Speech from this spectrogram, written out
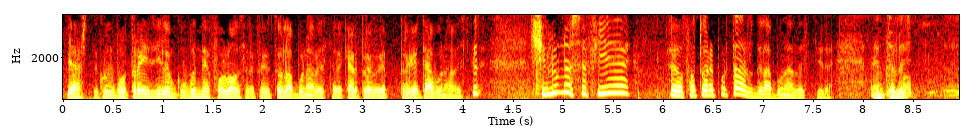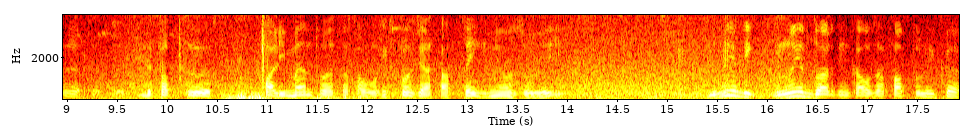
ia știu, cu vreo trei zile un cuvânt de folos referitor la Buna Vestire care pregătea Buna Vestire și luni o să fie uh, fotoreportajul de la Buna Vestire. Înțelegi? De fapt, de fapt, falimentul ăsta sau explozia asta fake news-ului nu e, nu e doar din cauza faptului că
